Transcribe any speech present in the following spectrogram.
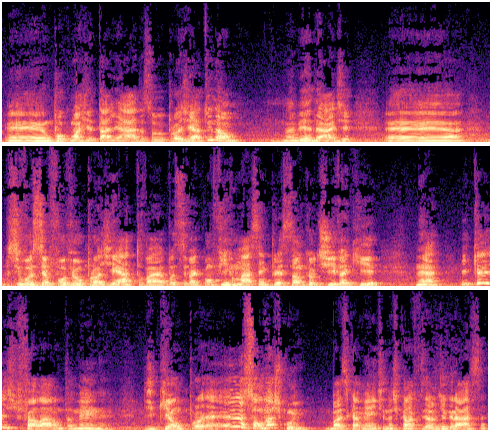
é, um pouco mais detalhada sobre o projeto e não. Na verdade, é, se você for ver o projeto, vai, você vai confirmar essa impressão que eu tive aqui, né? E que eles falaram também, né? De que é, um, é só um rascunho, basicamente, né? os caras fizeram de graça,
